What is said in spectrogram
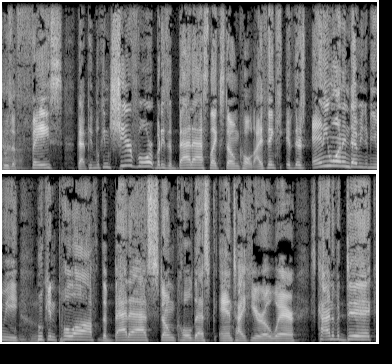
who's a face that people can cheer for but he's a badass like stone cold i think if there's anyone in wwe Mm-hmm. who can pull off the badass stone cold-esque anti-hero where he's kind of a dick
